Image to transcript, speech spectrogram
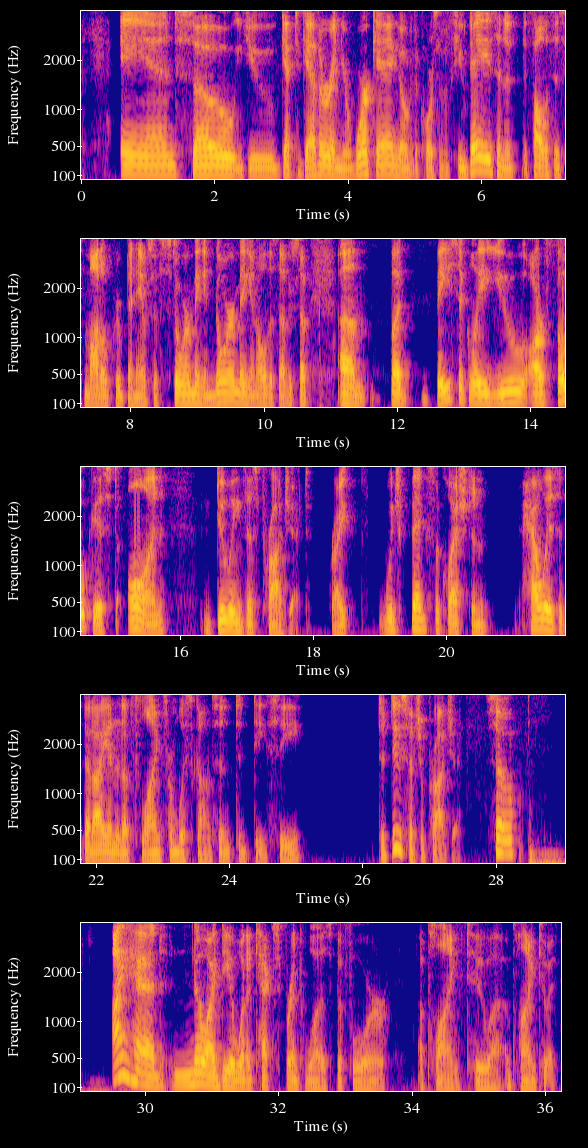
and so you get together and you're working over the course of a few days, and it, follows this model group dynamics of storming and norming and all this other stuff. Um, but basically, you are focused on doing this project, right? Which begs the question how is it that I ended up flying from Wisconsin to DC to do such a project? So, I had no idea what a tech sprint was before applying to uh, applying to it.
